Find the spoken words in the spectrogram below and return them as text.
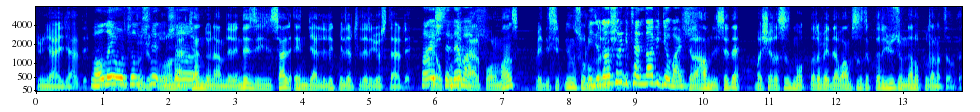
dünyaya geldi. Vallahi ortalık etmiş ha. erken dönemlerinde zihinsel engellilik belirtileri gösterdi. Ha ve işte okulda ne var? performans ve disiplin sorunları Videodan sonra bir tane daha video var. Graham lisede başarısız notları ve devamsızlıkları yüzünden okuldan atıldı.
